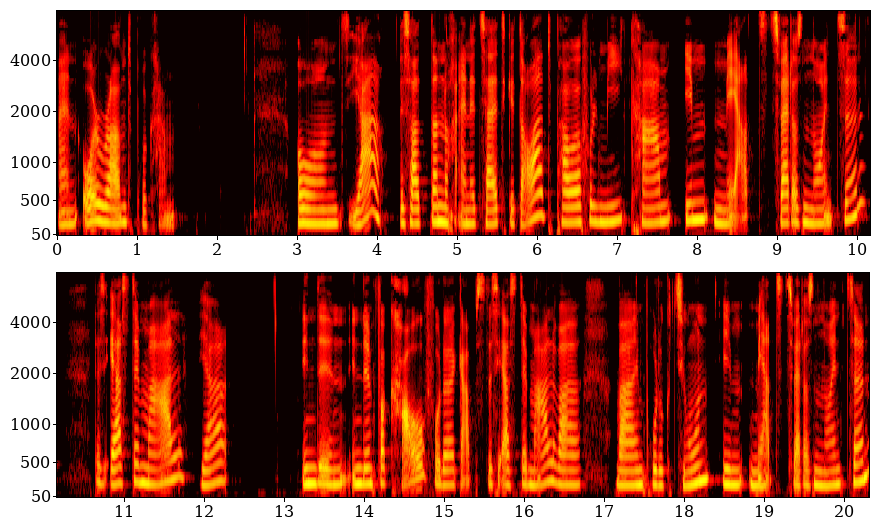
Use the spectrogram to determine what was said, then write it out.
Ein Allround-Programm. Und ja, es hat dann noch eine Zeit gedauert. Powerful Me kam im März 2019 das erste Mal, ja, in den, in den Verkauf oder gab es das erste Mal, war, war in Produktion im März 2019.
